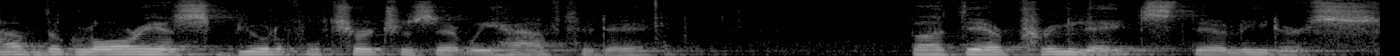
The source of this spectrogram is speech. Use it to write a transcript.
have the glorious, beautiful churches that we have today, but their prelates, their leaders,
